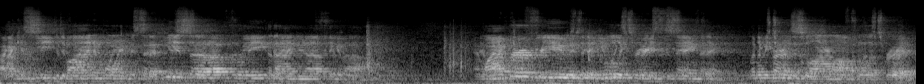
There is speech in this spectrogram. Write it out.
I can see divine appointments that He has set up for me that I knew nothing about. And my prayer for you is that you will experience the same thing. Let me turn this alarm off and let's pray.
